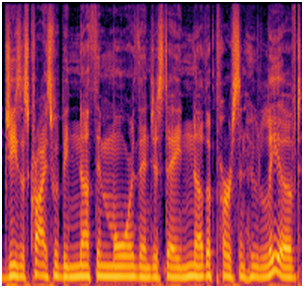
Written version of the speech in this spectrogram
Jesus Christ would be nothing more than just another person who lived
